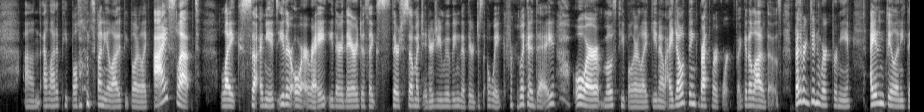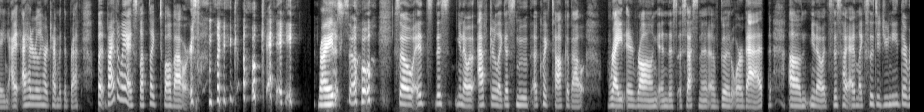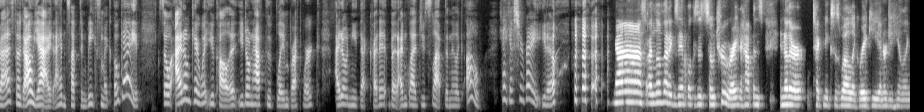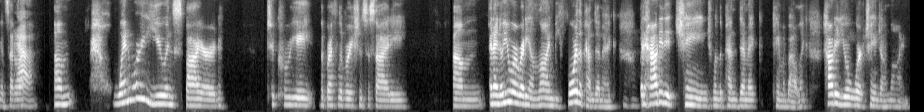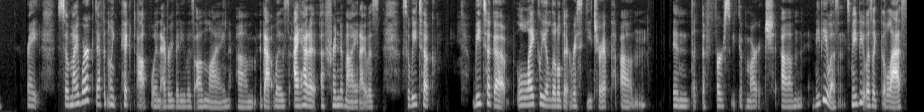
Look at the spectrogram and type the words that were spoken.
Um, a lot of people, it's funny, a lot of people are like, I slept like, so, I mean, it's either or, right? Either they're just like, there's so much energy moving that they're just awake for like a day, or most people are like, you know, I don't think breath work works. I get a lot of those. Breath work didn't work for me. I didn't feel anything. I, I had a really hard time with the breath. But by the way, I slept like 12 hours. I'm like, okay. Right? So, so it's this, you know, after like a smooth, a quick talk about right and wrong and this assessment of good or bad, um, you know, it's this, I'm like, so did you need the rest? They're like, oh yeah, I, I hadn't slept in weeks. I'm like, okay. So I don't care what you call it. You don't have to blame breath work. I don't need that credit, but I'm glad you slept. And they're like, oh, yeah, I guess you're right, you know? Yes, I love that example because it's so true, right? It happens in other techniques as well, like Reiki, energy healing, etc. yeah. Um, when were you inspired to create the Breath Liberation Society? Um, and I know you were already online before the pandemic, Mhm. but how did it change when the pandemic came about? Like, how did your work change online? Right. So my work definitely picked up when everybody was online. Um, that was I had a, a friend of mine. I was so we took we took a likely a little bit risky trip um, in like the first week of March. Um, maybe it wasn't. Maybe it was like the last.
